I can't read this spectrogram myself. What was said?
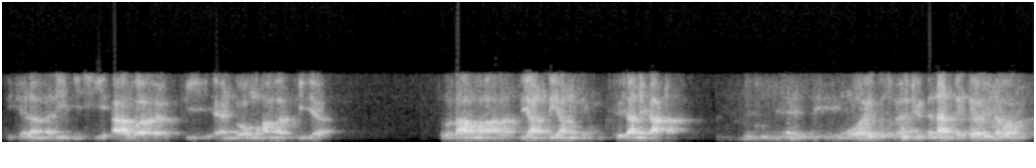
Di dalam hal ini Syiah, Wahabi, NU, Muhammadiyah, terutama tiang-tiang yang biasanya kata. Wah itu setuju tenan teori nopo.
